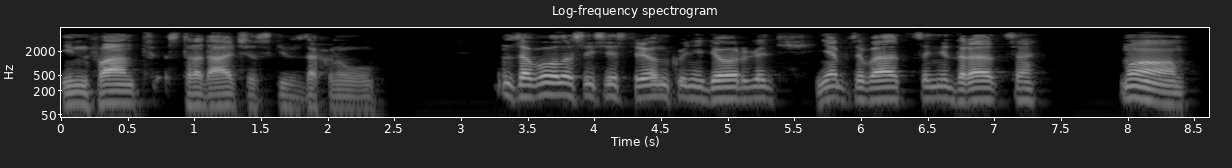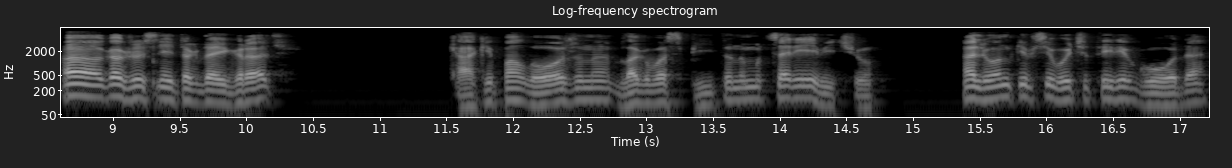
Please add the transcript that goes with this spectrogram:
Инфант страдальчески вздохнул. «За волосы сестренку не дергать, не обзываться, не драться» Мам, а как же с ней тогда играть? Как и положено благовоспитанному царевичу. Аленке всего четыре года.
